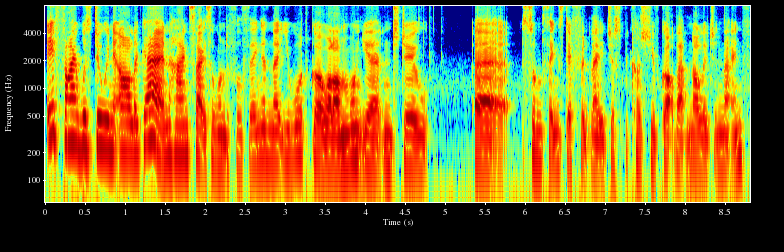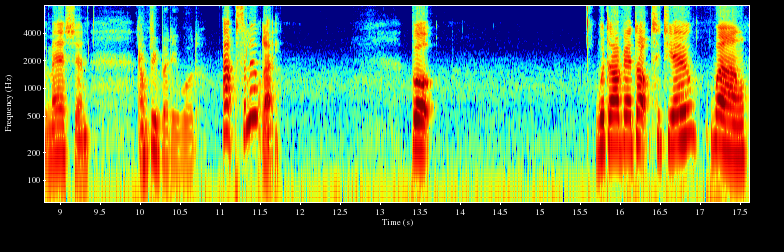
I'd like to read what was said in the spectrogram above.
if I was doing it all again, hindsight's a wonderful thing, and that you would go along, wouldn't you, and do uh, some things differently just because you've got that knowledge and that information. Everybody would. Absolutely. But would I have adopted you? Well,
